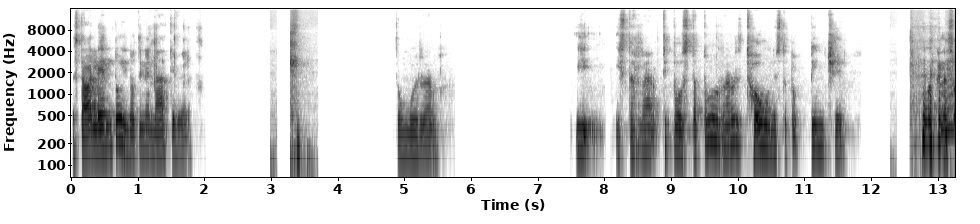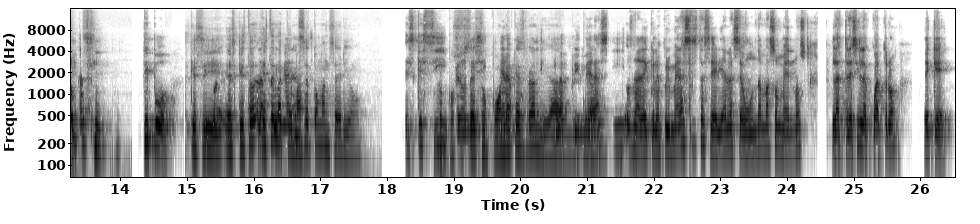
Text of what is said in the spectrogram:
estaba lento y no tenía nada que ver. Estuvo muy raro. Y, y está raro, tipo, está todo raro el tone, está todo pinche. Porque las Sí, tipo, es que sí, es que esta, esta es la que más se toma en serio. Es que sí, pues, pero se supone siquiera, que es realidad. la primera literal. sí, o sea, de que la primera sí está seria, la segunda más o menos, la 3 y la 4 de que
